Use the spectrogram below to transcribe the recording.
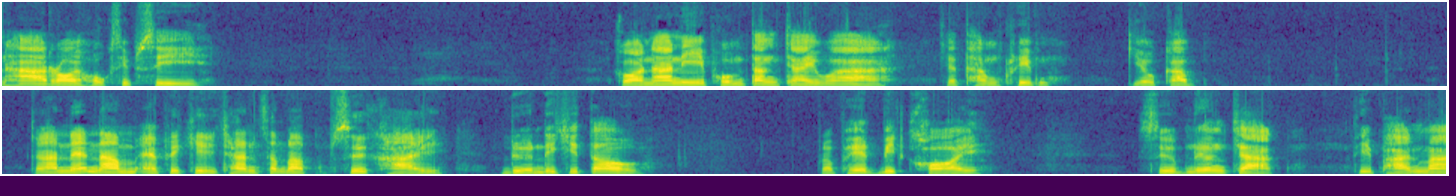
2564 ก่อนหน้านี้ผมตั้งใจว่าจะทำคลิปเกี่ยวกับ การแนะนำแอปพลิเคชันสำหรับซื้อขายเหรียญดิจิตอลประเภทบิตคอยสืบเนื่องจาก ที่ผ่านมา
